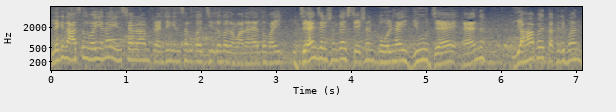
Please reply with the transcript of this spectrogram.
लेकिन आजकल वही है ना इंस्टाग्राम ट्रेंडिंग इन सब चीज़ों का ज़माना है। तो भाई जैन जंक्शन का स्टेशन कोड है यू जे एन यहाँ पर तकरीबन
